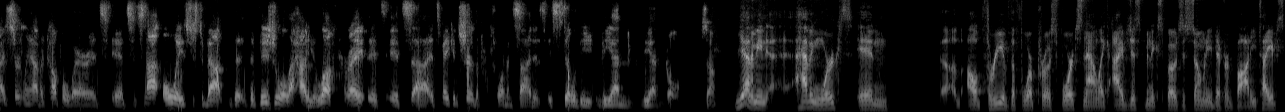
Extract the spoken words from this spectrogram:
I, I, certainly have a couple where it's it's it's not always just about the, the visual of how you look right? It's it's uh, it's making sure the performance side is is still the the end the end goal so. Yeah i mean having worked in uh, all three of the four pro sports now like i've just been exposed to so many different body types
